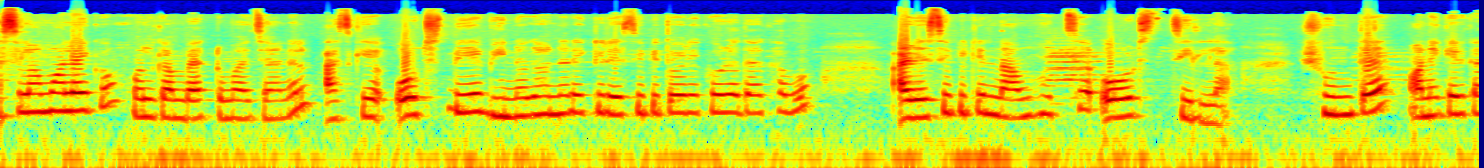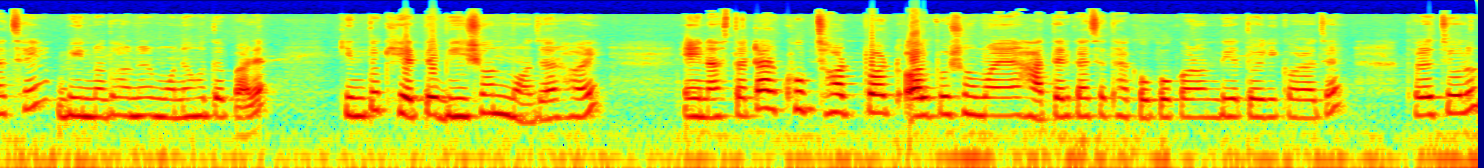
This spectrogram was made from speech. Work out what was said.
আসসালামু আলাইকুম, welcome back to my channel. আজকে ওটস দিয়ে ভিন্ন ধরনের একটি রেসিপি তৈরি করে দেখাবো। আর রেসিপিটির নাম হচ্ছে ওটস চিল্লা। শুনতে অনেকের কাছে ভিন্ন ধরনের মনে হতে পারে, কিন্তু খেতে ভীষণ মজার হয়। এই নাস্তাটা আর খুব ঝটপট অল্প সময়ে হাতের কাছে থাকা উপকরণ দিয়ে তৈরি করা যায়। তাহলে চলুন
